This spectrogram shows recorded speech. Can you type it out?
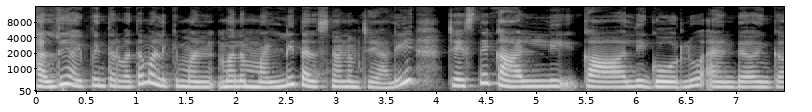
హల్దీ అయిపోయిన తర్వాత మనకి మన మనం మళ్ళీ తలస్నానం చేయాలి. చేస్తే కాలి కాలి గోర్లు అండ్ ఇంకా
